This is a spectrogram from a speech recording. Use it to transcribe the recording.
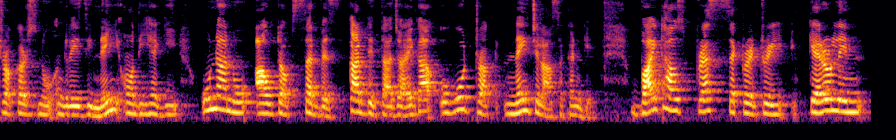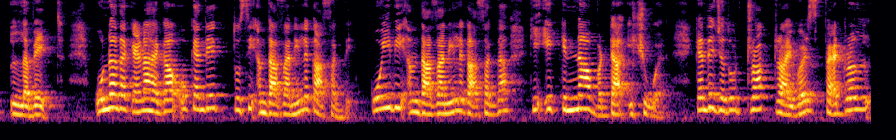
ਟਰੱਕਰਸ ਨੂੰ ਅੰਗਰੇਜ਼ੀ ਨਹੀਂ ਆਉਂਦੀ ਹੈਗੀ, ਉਹਨਾਂ ਨੂੰ ਆਊਟ ਆਫ ਸਰਵਿਸ ਕਰ ਦਿੱਤਾ ਜਾਏਗਾ, ਉਹ ਟਰੱਕ ਨਹੀਂ ਚਲਾ ਸਕਣਗੇ। White House press secretary Karoline Leavitt ਉਹਨਾਂ ਦਾ ਕਹਿਣਾ ਹੈਗਾ, ਉਹ ਕਹਿੰਦੇ, ਤੁਸੀਂ ਅੰਦਾਜ਼ਾ ਨਹੀਂ ਲਗਾ ਸਕਦੇ। ਕੋਈ ਵੀ ਅੰਦਾਜ਼ਾ ਨਹੀਂ ਲਗਾ ਸਕਦਾ ਕਿ ਇਹ ਕਿੰਨਾ ਵੱਡਾ ਇਸ਼ੂ ਹੈ। ਕਹਿੰਦੇ, ਜਦੋਂ ਟਰੱਕ ਡਰਾਈਵਰਸ ਫੈਡਰਲ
